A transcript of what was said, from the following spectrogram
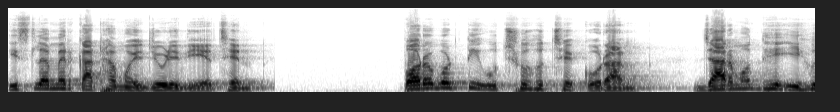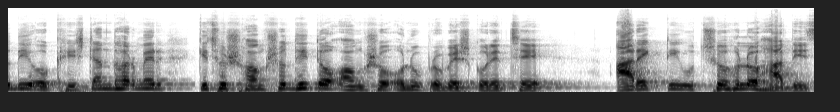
ইসলামের কাঠামোয় জুড়ে দিয়েছেন। পরবর্তী উৎস হচ্ছে কোরআন, যার মধ্যে ইহুদি ও খ্রিস্টান ধর্মের কিছু সংশোধিত অংশ অনুপ্রবেশ করেছে। আরেকটি উৎস হল হাদিস।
